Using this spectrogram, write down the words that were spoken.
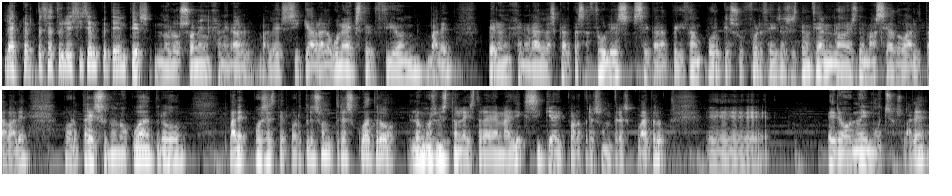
las cartas azules sí son potentes. No lo son en general, ¿vale? Sí que habrá alguna excepción, ¿vale? Pero en general las cartas azules se caracterizan porque su fuerza y resistencia no es demasiado alta, ¿vale? Por 3 1 1 4, ¿vale? Pues este, por 3 1 3 4, lo hemos visto en la historia de Magic, sí que hay por 3 1 3 4, eh, pero no hay muchos, ¿vale?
